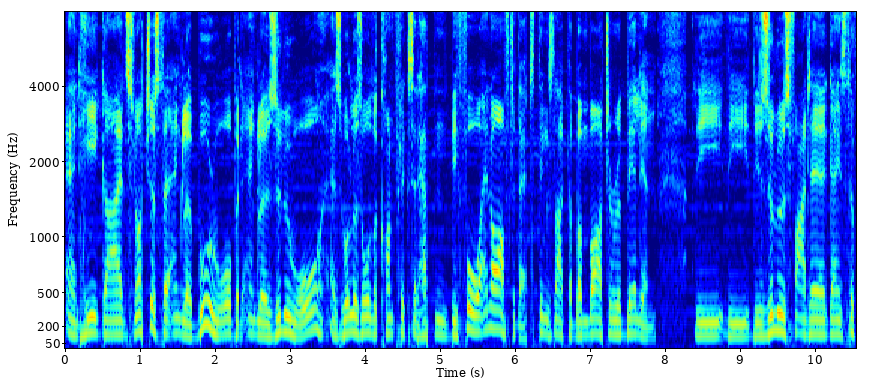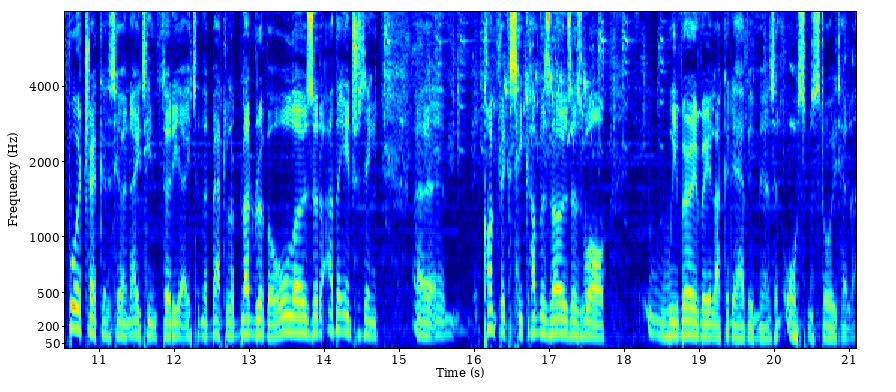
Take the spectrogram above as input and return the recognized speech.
and he guides not just the Anglo Boer War but Anglo Zulu War, as well as all the conflicts that happened before and after that. Things like the Bambatha Rebellion, the, the, the Zulus fighting against the Voortrekkers here in 1838, and the Battle of Blood River, all those other interesting uh, conflicts. He covers those as well. We're very, very lucky to have him here as an awesome storyteller.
